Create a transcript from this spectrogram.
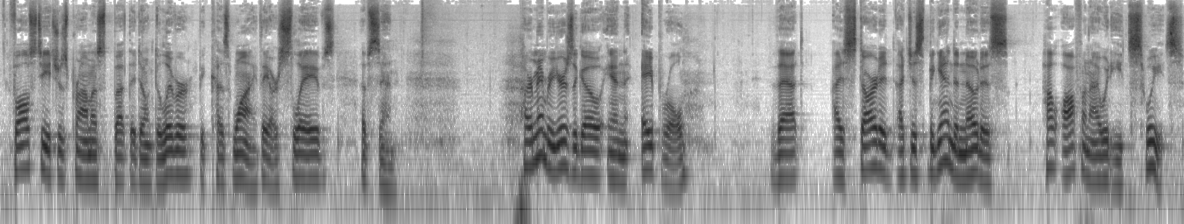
False teachers promise, but they don't deliver because why? They are slaves of sin. I remember years ago in April that I started, I just began to notice how often I would eat sweets.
